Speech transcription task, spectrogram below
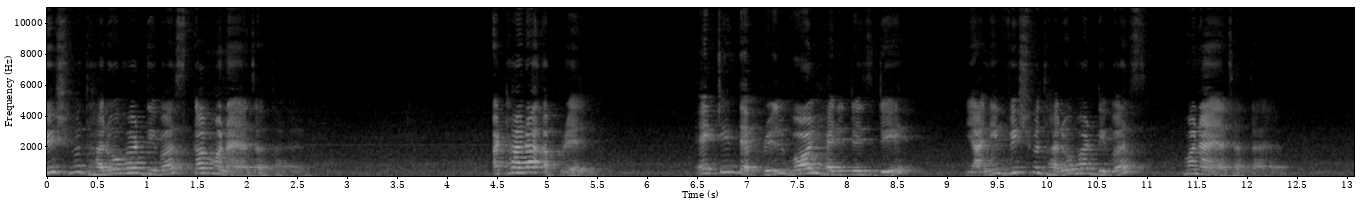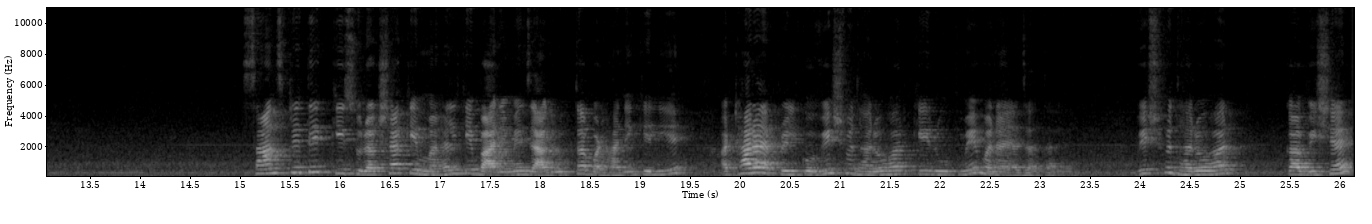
विश्व धरोहर दिवस कब मनाया जाता है 18 अप्रैल 18 अप्रैल वर्ल्ड हेरिटेज डे यानी विश्व धरोहर दिवस मनाया जाता है सांस्कृतिक की सुरक्षा के महल के बारे में जागरूकता बढ़ाने के लिए 18 अप्रैल को विश्व धरोहर के रूप में मनाया जाता है विश्व धरोहर का विषय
